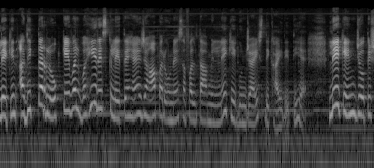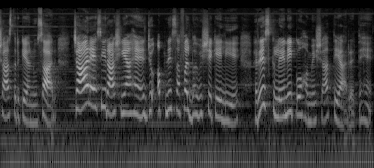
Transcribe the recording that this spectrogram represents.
लेकिन अधिकतर लोग केवल वही रिस्क लेते हैं जहाँ पर उन्हें सफलता मिलने की गुंजाइश दिखाई देती है। लेकिन ज्योतिष शास्त्र के अनुसार चार ऐसी राशियाँ हैं जो अपने सफल भविष्य के लिए रिस्क लेने को हमेशा तैयार रहते हैं।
